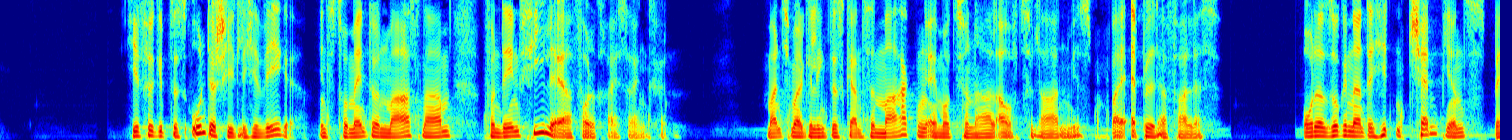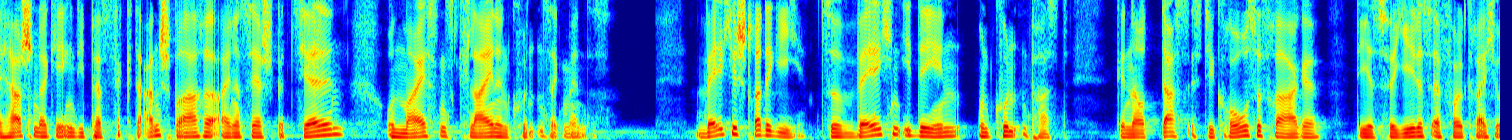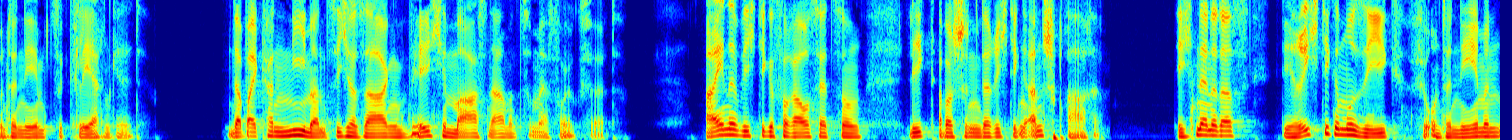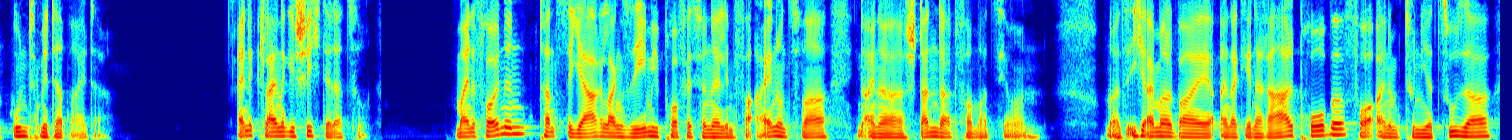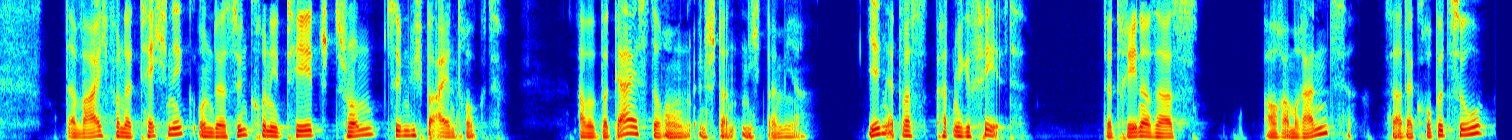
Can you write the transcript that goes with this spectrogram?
Hierfür gibt es unterschiedliche Wege, Instrumente und Maßnahmen, von denen viele erfolgreich sein können. Manchmal gelingt es ganze Marken emotional aufzuladen, wie es bei Apple der Fall ist. Oder sogenannte Hidden Champions beherrschen dagegen die perfekte Ansprache eines sehr speziellen und meistens kleinen Kundensegmentes. Welche Strategie zu welchen Ideen und Kunden passt, genau das ist die große Frage, die es für jedes erfolgreiche Unternehmen zu klären gilt. Dabei kann niemand sicher sagen, welche Maßnahme zum Erfolg führt. Eine wichtige Voraussetzung liegt aber schon in der richtigen Ansprache. Ich nenne das die richtige Musik für Unternehmen und Mitarbeiter. Eine kleine Geschichte dazu. Meine Freundin tanzte jahrelang semi-professionell im Verein und zwar in einer Standardformation. Und als ich einmal bei einer Generalprobe vor einem Turnier zusah, da war ich von der Technik und der Synchronität schon ziemlich beeindruckt aber Begeisterung entstand nicht bei mir. Irgendetwas hat mir gefehlt. Der Trainer saß auch am Rand, sah der Gruppe zu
